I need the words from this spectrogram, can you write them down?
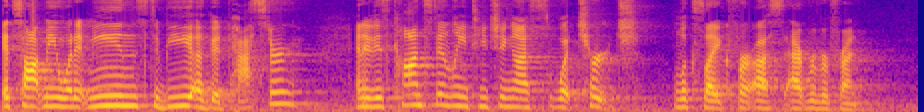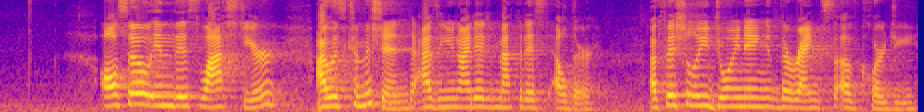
It's taught me what it means to be a good pastor, and it is constantly teaching us what church looks like for us at Riverfront. Also, in this last year, I was commissioned as a United Methodist elder, officially joining the ranks of clergy.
